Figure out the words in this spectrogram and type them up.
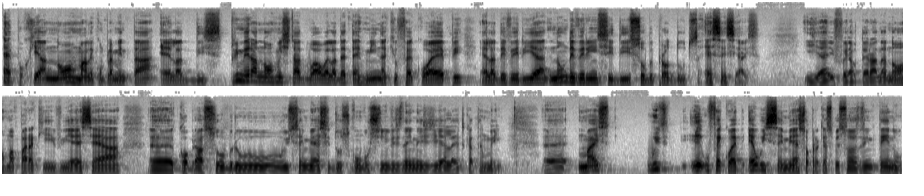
É, porque a norma, a lei complementar, ela diz, primeiro a norma estadual, ela determina que o FECOEP, ela deveria, não deveria incidir sobre produtos essenciais. E aí foi alterada a norma para que viesse a é, cobrar sobre o ICMS dos combustíveis da energia elétrica também. É, mas o, o FECOEP é o ICMS, só para que as pessoas entendam,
